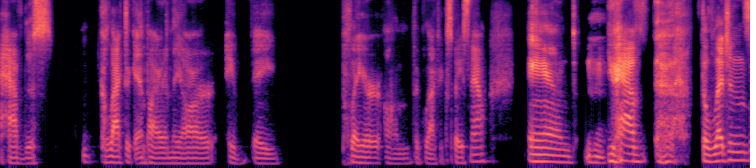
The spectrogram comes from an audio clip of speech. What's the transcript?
have this galactic empire, and they are a, a player on the galactic space now. And Mhm. you have uh, the legends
